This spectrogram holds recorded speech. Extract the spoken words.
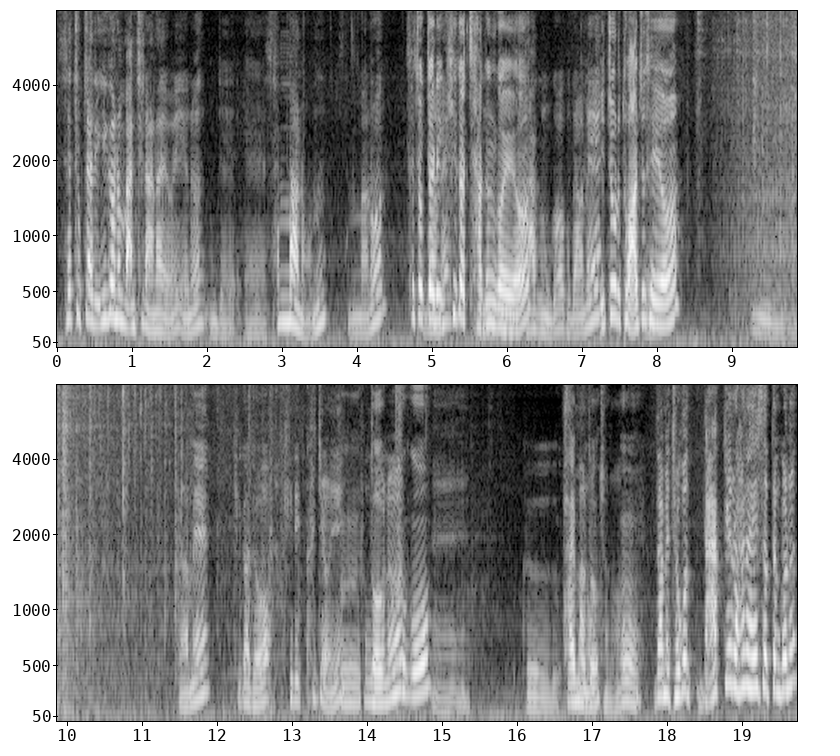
세 촉짜리 이거는 많진 않아요. 얘는 이제 에, 3만원, 3만원. 세쪽짜리 그다음에 키가 작은 음, 거예요. 음, 작은 거. 그 다음에 이쪽으로 더 와주세요. 그다음에 키가 더 확실히 크죠. 음, 큰 더 거는 크고 에, 그. 35,000원. 어. 그다음에 저거 낱개로 하나 했었던 거는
